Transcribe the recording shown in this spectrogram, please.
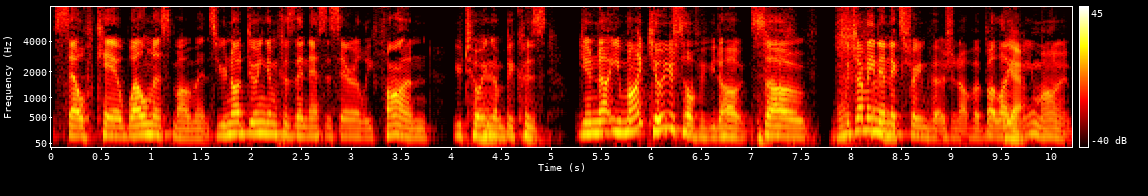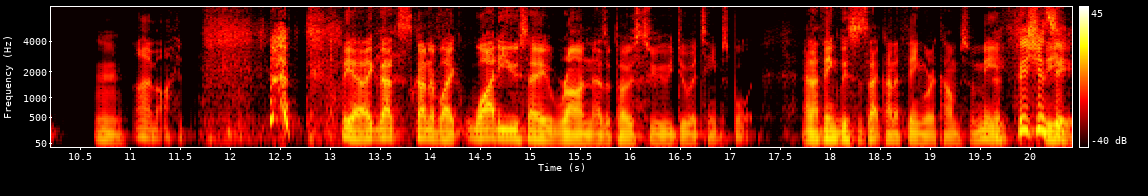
self care wellness moments. You're not doing them because they're necessarily fun. You're doing Mm. them because you know. You might kill yourself if you don't. So, which I mean, an extreme version of it, but like Yeah. you might. Mm. I might. Yeah, like that's kind of like why do you say run as opposed to do a team sport? And I think this is that kind of thing where it comes for me. Efficiency.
